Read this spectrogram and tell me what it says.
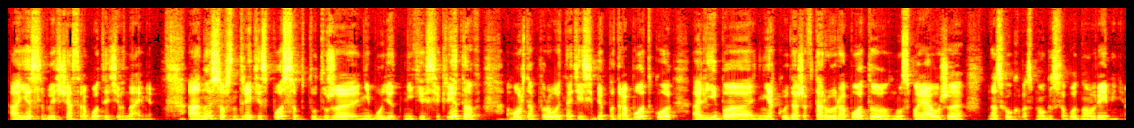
а если вы сейчас работаете в найме. А, ну и, собственно, третий способ, тут уже не будет никаких секретов, можно пробовать найти себе подработку, а либо некую даже вторую работу, ну, смотря уже, насколько у вас много свободного времени.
